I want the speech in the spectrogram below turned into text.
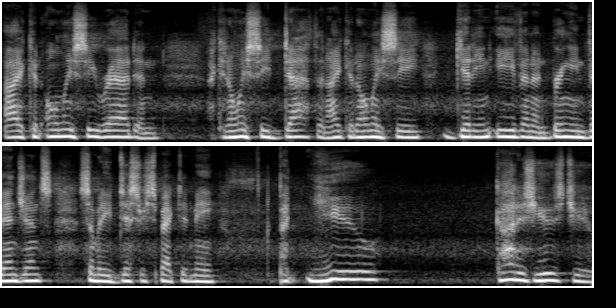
I could only see red and I could only see death and I could only see getting even and bringing vengeance. Somebody disrespected me. But you, God has used you.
